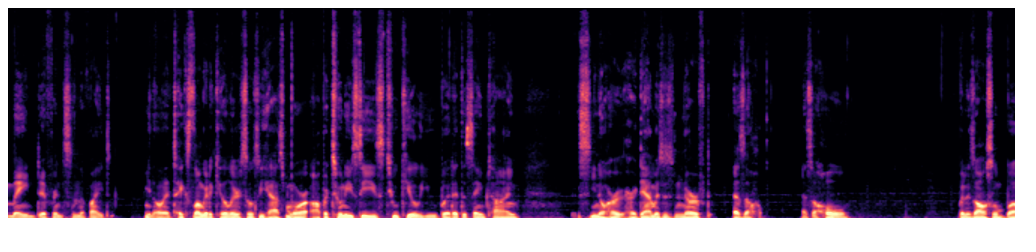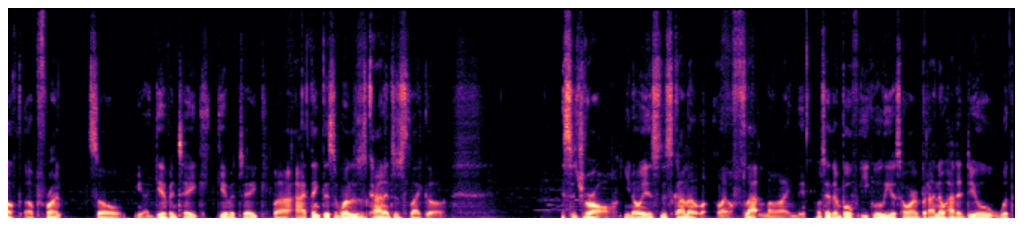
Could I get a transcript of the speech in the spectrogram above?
main difference in the fight you know, it takes longer to kill her, so she has more opportunities to kill you, but at the same time, you know, her, her damage is nerfed as a, as a whole, but is also buffed up front. So, yeah, give and take, give and take. But I think this one is kind of just like a, it's a draw. You know, it's just kind of like a flat line. I would say they're both equally as hard, but I know how to deal with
